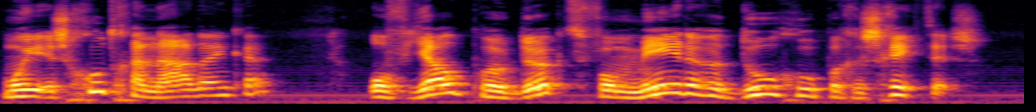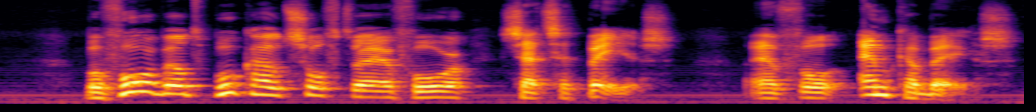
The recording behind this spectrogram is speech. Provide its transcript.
moet je eens goed gaan nadenken of jouw product voor meerdere doelgroepen geschikt is. Bijvoorbeeld boekhoudsoftware voor ZZP'ers en voor MKB'ers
